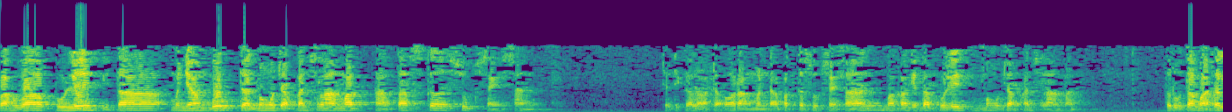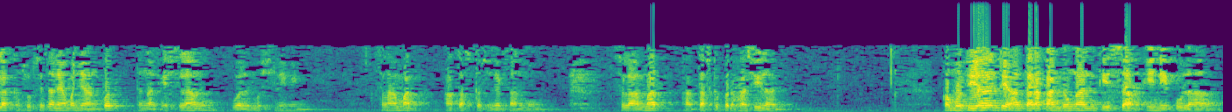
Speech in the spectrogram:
bahwa boleh kita menyambut dan mengucapkan selamat atas kesuksesan. Jadi kalau ada orang mendapat kesuksesan, maka kita boleh mengucapkan selamat. Terutama adalah kesuksesan yang menyangkut dengan Islam wal muslimin. Selamat atas kesuksesanmu. Selamat atas keberhasilan. Kemudian di antara kandungan kisah ini pula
